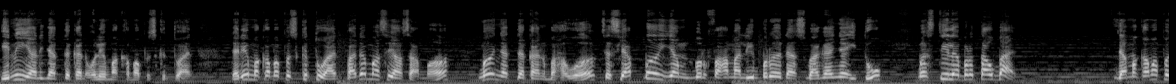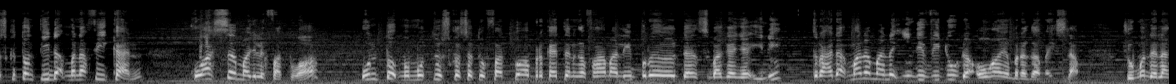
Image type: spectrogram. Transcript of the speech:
Ini yang dinyatakan oleh Mahkamah Persekutuan. Jadi Mahkamah Persekutuan pada masa yang sama menyatakan bahawa sesiapa yang berfahaman liberal dan sebagainya itu mestilah bertaubat. Dan Mahkamah Persekutuan tidak menafikan kuasa majlis fatwa untuk memutuskan satu fatwa berkaitan dengan fahaman liberal dan sebagainya ini terhadap mana-mana individu dan orang yang beragama Islam. Cuma dalam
